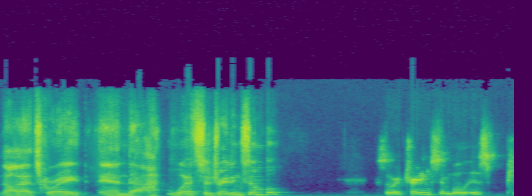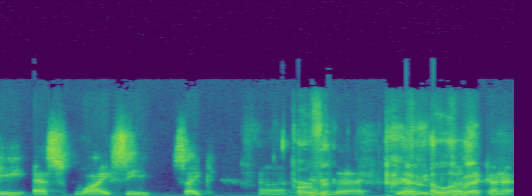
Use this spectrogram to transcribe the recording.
no, that's great. And uh, what's the trading symbol? So our trading symbol is PSYC, psych. Uh, Perfect. And, uh, yeah, we, I love it. That kind of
